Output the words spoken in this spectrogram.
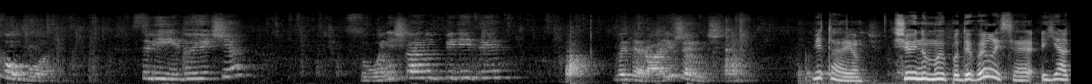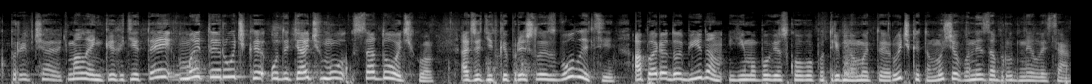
свого. Слідуючи. Сонечка, ну підійди. Витираю вже ручки. Вітаю! Щойно ми подивилися, як привчають маленьких дітей мити ручки у дитячому садочку. Адже дітки прийшли з вулиці, а перед обідом їм обов'язково потрібно мити ручки, тому що вони забруднилися.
